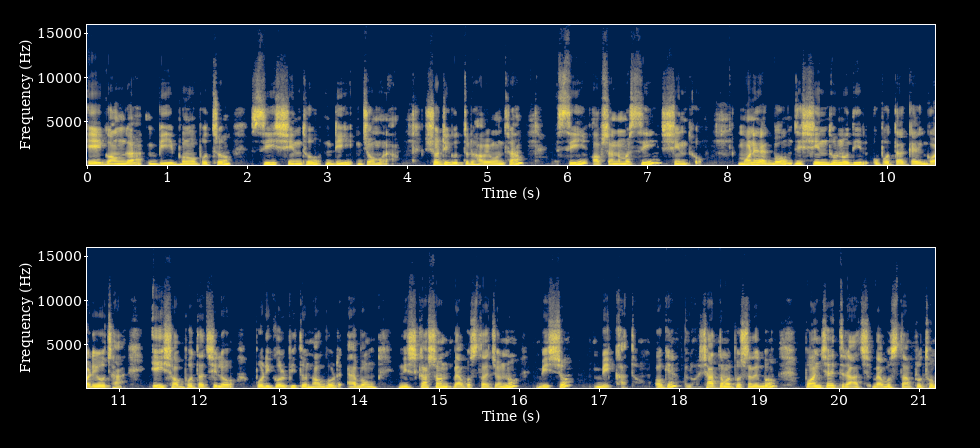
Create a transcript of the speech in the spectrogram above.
A Ganga, B Brahmaputra, C Sindhu, D Yamuna. সঠিক উত্তর হবে বন্ধুরা, সি অপশান নম্বর সি, সিন্ধু। মনে রাখব যে সিন্ধু নদীর উপত্যকায় গড়ে ওঠা এই সভ্যতা ছিল পরিকল্পিত নগর এবং নিষ্কাশন ব্যবস্থার জন্য বিশ্ব বিখ্যাত ওকে সাত নম্বর প্রশ্ন দেখব। পঞ্চায়েত রাজ ব্যবস্থা প্রথম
